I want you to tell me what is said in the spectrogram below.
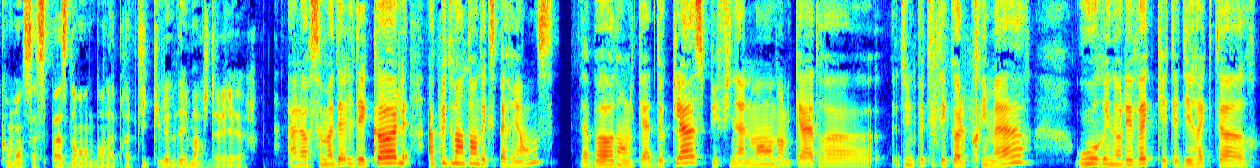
Comment ça se passe dans, dans la pratique? Quelle est la démarche derrière? Alors, ce modèle d'école a plus de 20 ans d'expérience. D'abord dans le cadre de classe, puis finalement dans le cadre euh, d'une petite école primaire, où Rino Lévesque, qui était directeur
